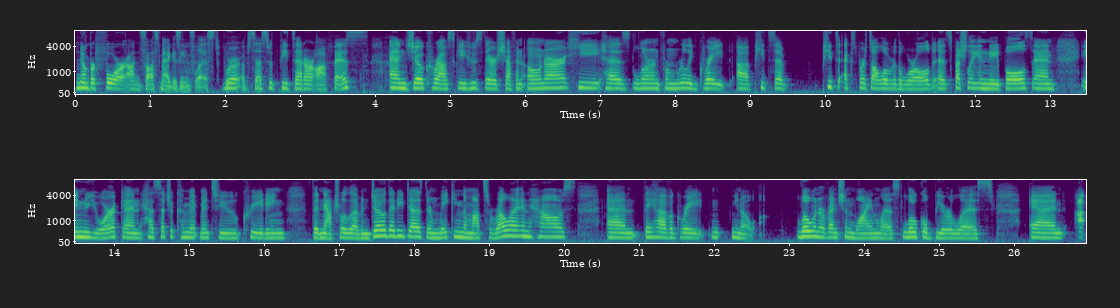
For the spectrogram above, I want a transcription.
number four on Sauce Magazine's list. We're obsessed with pizza at our office. And Joe Karowski, who's their chef and owner, he has learned from really great uh, pizza pizza experts all over the world, especially in Naples and in New York, and has such a commitment to creating the natural leavened dough that he does. They're making the mozzarella in house, and they have a great, you know, low intervention wine list, local beer list. And I,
